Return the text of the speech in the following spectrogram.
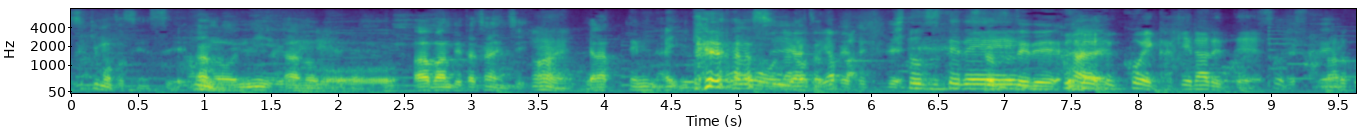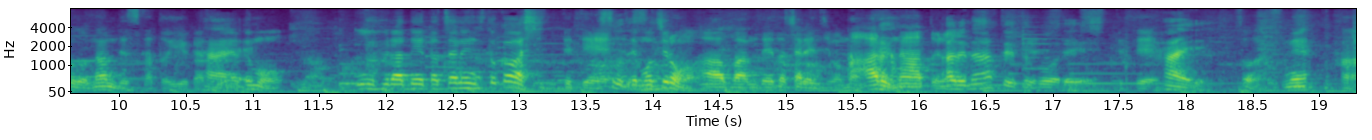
月本先生、あのにあのアーバンデータチャレンジはい。やってみないみたいな話がちょっやっぱと出てきて、人づてで 声かけられて、そうですね。なるほど、何ですかという感じで、はい。でも、インフラデータチャレンジとかは知ってて、でもちろんアーバンデータチャレンジも、まあ、あるなというあるなというところで。知ってて、はい、そうなんですね、はい、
